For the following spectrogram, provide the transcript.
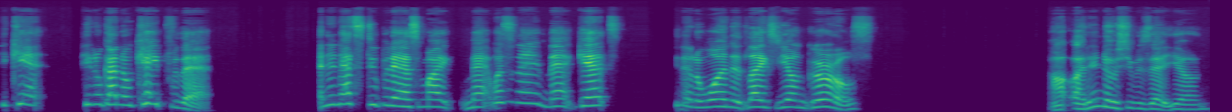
He can't, he don't got no cape for that. And then that stupid ass Mike, Matt, what's his name? Matt Gaetz, you know, the one that likes young girls. I, I didn't know she was that young.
